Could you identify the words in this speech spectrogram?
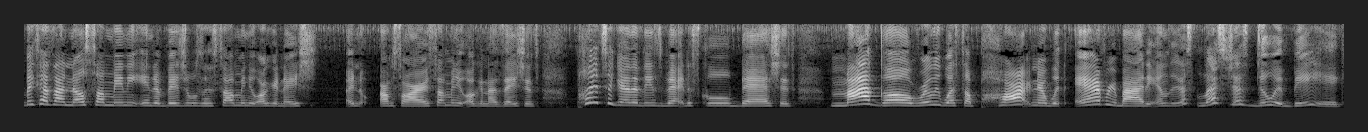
because I know so many individuals and so many organizations, and I'm sorry, so many organizations put together these back to school bashes my goal really was to partner with everybody and just let's just do it big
